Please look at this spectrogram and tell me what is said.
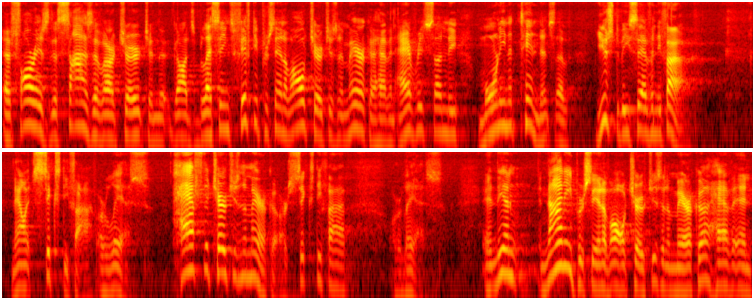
as far as the size of our church and the, God's blessings, 50% of all churches in America have an average Sunday morning attendance of used to be 75. Now it's 65 or less. Half the churches in America are 65 or less. And then 90% of all churches in America have an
